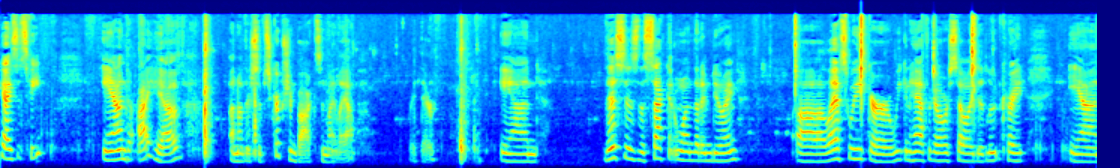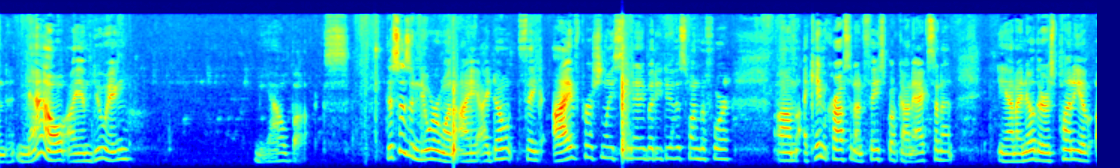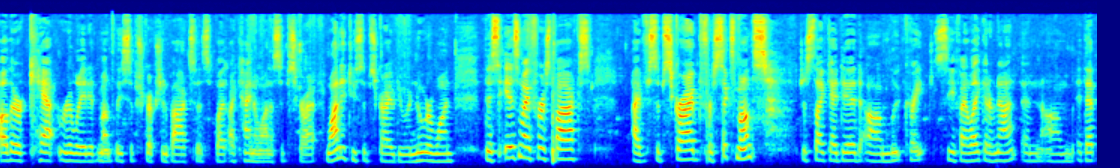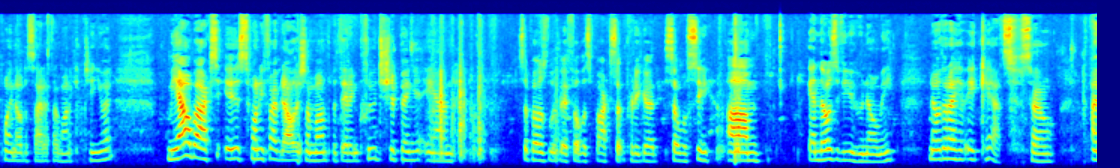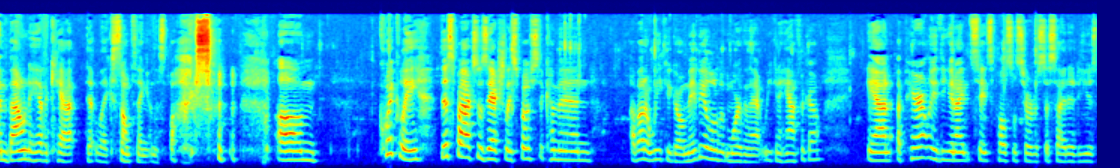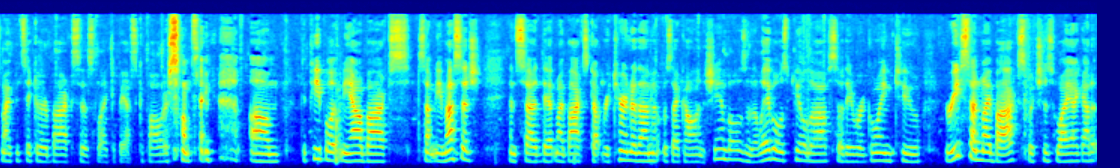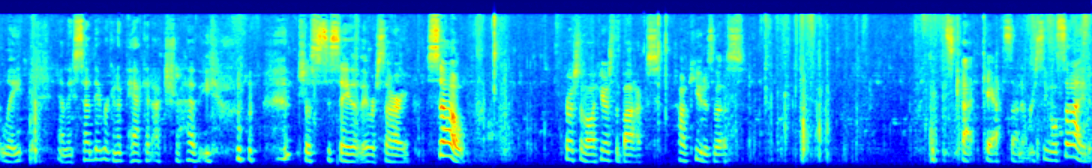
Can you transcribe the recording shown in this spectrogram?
Hey guys, it's Fe, and I have another subscription box in my lap, right there. And this is the second one that I'm doing. Uh, last week or a week and a half ago or so I did Loot Crate, and now I am doing Meow Box. This is a newer one. I, I don't think I've personally seen anybody do this one before. Um, I came across it on Facebook on accident, and I know there's plenty of other cat-related monthly subscription boxes, but I kind of want to subscribe, wanted to subscribe to a newer one. This is my first box. I've subscribed for six months, just like I did um, Loot Crate, see if I like it or not, and um, at that point I'll decide if I want to continue it. Meow Box is $25 a month, but that includes shipping, and supposedly they fill this box up pretty good, so we'll see. Um, and those of you who know me, know that I have eight cats. So I'm bound to have a cat that likes something in this box. um, quickly, this box was actually supposed to come in about a week ago, maybe a little bit more than that, week and a half ago. And apparently the United States Postal Service decided to use my particular box as like a basketball or something. Um, the people at Meow Box sent me a message and said that my box got returned to them. It was like all in a shambles and the label was peeled off, so they were going to resend my box, which is why I got it late. And they said they were going to pack it extra heavy, just to say that they were sorry. So, first of all, here's the box. How cute is this? It's got cats on every single side.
